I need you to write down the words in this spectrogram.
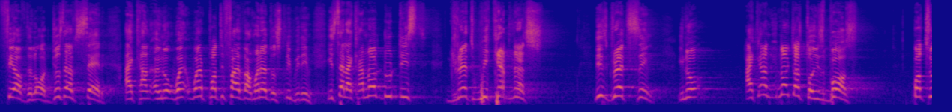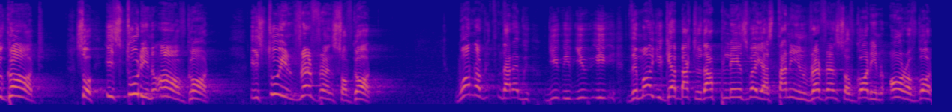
fear of the Lord. Joseph said, I can, you know, when, when Potiphar wanted to sleep with him, he said, I cannot do this great wickedness, this great sin. You know, I can't, not just to his boss, but to God. So he stood in awe of God. He stood in reverence of God. One of the that you, you, you, you, the more you get back to that place where you are standing in reverence of God, in awe of God,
